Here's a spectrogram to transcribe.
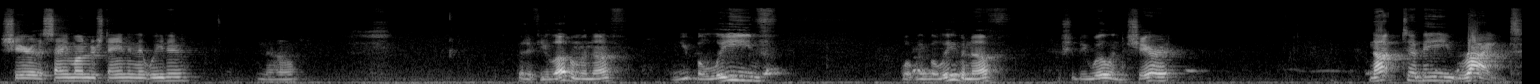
share the same understanding that we do? No. But if you love them enough and you believe what we believe enough, you should be willing to share it. Not to be right,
